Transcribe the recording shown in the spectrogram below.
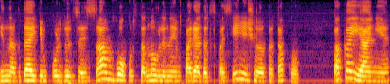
Иногда этим пользуется и сам Бог, установленный им порядок спасения человека таков. Покаяние,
